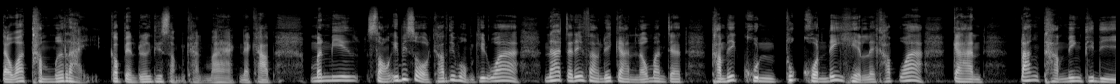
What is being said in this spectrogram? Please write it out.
แต่ว่าทำเมื่อไหร่ก็เป็นเรื่องที่สำคัญมากนะครับ มันมี2อีพิโซดครับที่ผมคิดว่าน่าจะได้ฟังด้วยกัน แล้วมันจะทำให้คุณทุกคนได้เห็นเลยครับว่าการตั้ง timing ที่ดี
